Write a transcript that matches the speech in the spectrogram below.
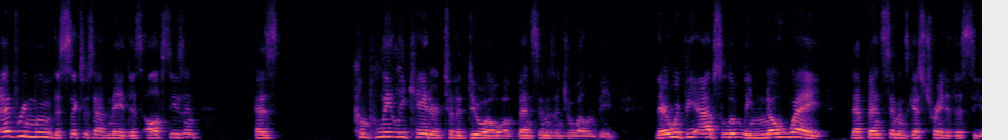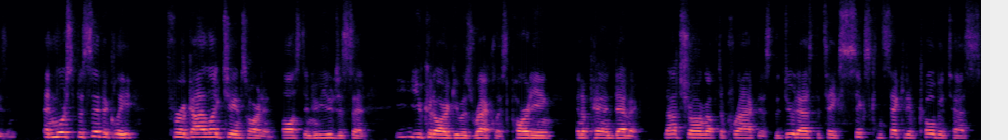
every move the Sixers have made this offseason has completely catered to the duo of Ben Simmons and Joel Embiid. There would be absolutely no way that Ben Simmons gets traded this season. And more specifically, for a guy like James Harden, Austin, who you just said, you could argue is reckless, partying in a pandemic, not showing up to practice. The dude has to take six consecutive COVID tests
